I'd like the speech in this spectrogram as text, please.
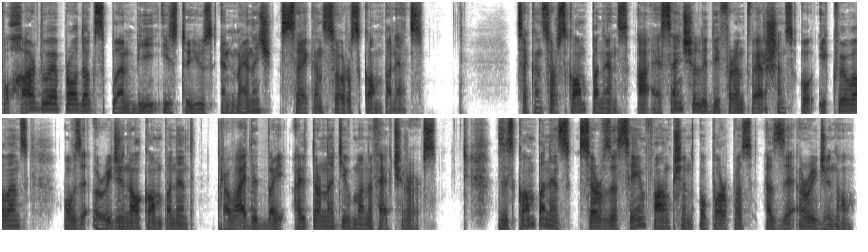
For hardware products, plan B is to use and manage second source components. Second source components are essentially different versions or equivalents of the original component provided by alternative manufacturers. These components serve the same function or purpose as the original,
